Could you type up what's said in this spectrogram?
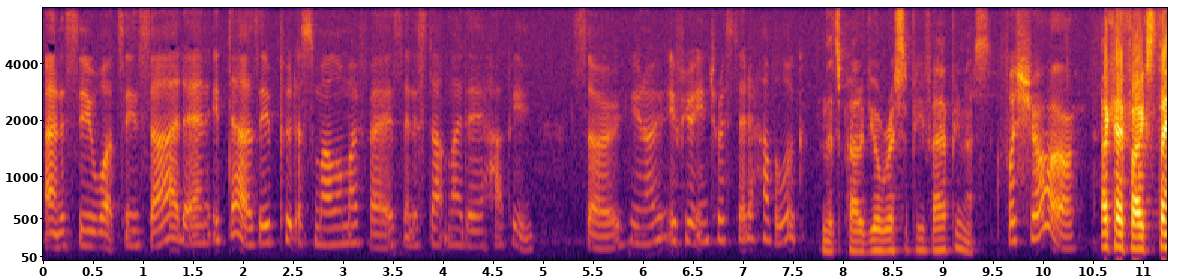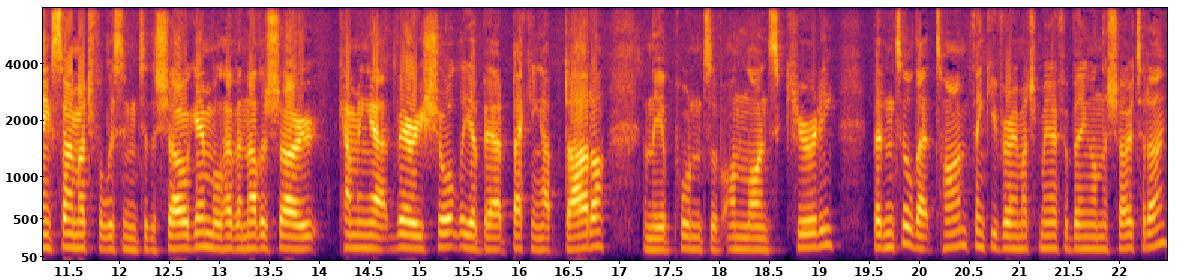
and see what's inside, and it does. It put a smile on my face and it start my day happy. So, you know, if you're interested, have a look. And that's part of your recipe for happiness. For sure. Okay, folks, thanks so much for listening to the show again. We'll have another show coming out very shortly about backing up data and the importance of online security. But until that time, thank you very much, Mio, for being on the show today.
